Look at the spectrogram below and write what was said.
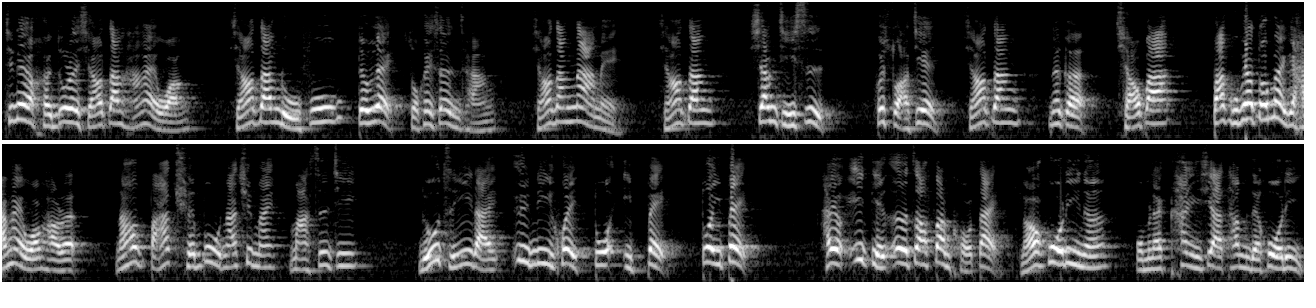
现在有很多人想要当航海王，想要当鲁夫，对不对？手可以伸很长，想要当娜美，想要当。香吉士会耍剑，想要当那个乔巴，把股票都卖给航海王好了，然后把它全部拿去买马斯基，如此一来，运力会多一倍，多一倍，还有一点二兆放口袋，然后获利呢？我们来看一下他们的获利，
